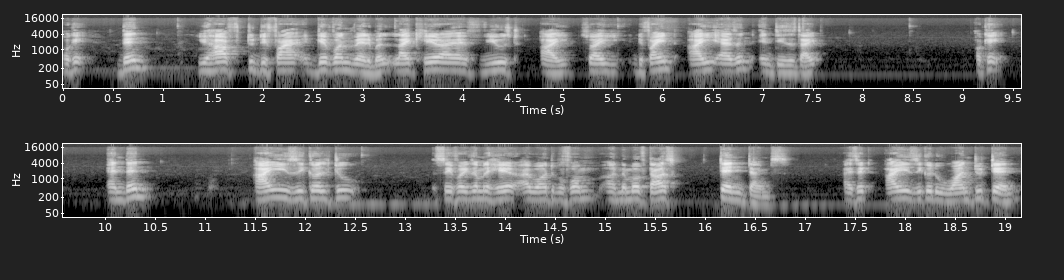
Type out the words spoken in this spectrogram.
okay then you have to define give one variable. Like here i have used i so i defined i as an integer type okay? And then i is equal to say for example here i want to perform a number of tasks 10 times. I said i is equal to 1 to 10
